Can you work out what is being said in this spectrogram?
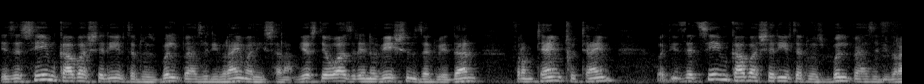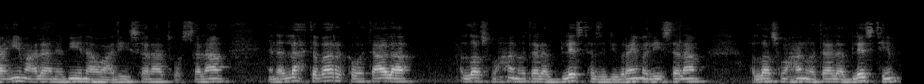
is the same Kaaba Sharif that was built by Hazrat Ibrahim alayhi salam. Yes, there was renovations that were done from time to time, but it's that same Kaaba Sharif that was built by Hazrat Ibrahim ala nabina wa alayhi salatu wasalam. And Allah tabaraka wa ta'ala, Allah subhanahu wa ta'ala blessed Hazrat Ibrahim alayhi salam. Allah subhanahu wa ta'ala blessed him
